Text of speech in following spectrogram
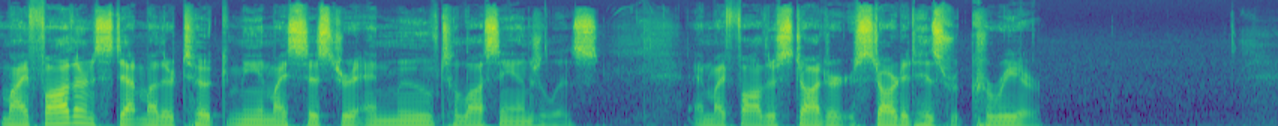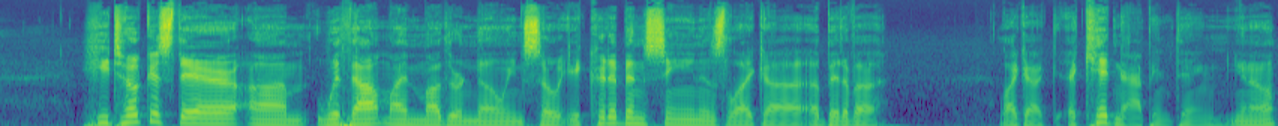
my father and stepmother took me and my sister and moved to Los Angeles. And my father started started his career. He took us there um, without my mother knowing, so it could have been seen as like a, a bit of a like a, a kidnapping thing, you know.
